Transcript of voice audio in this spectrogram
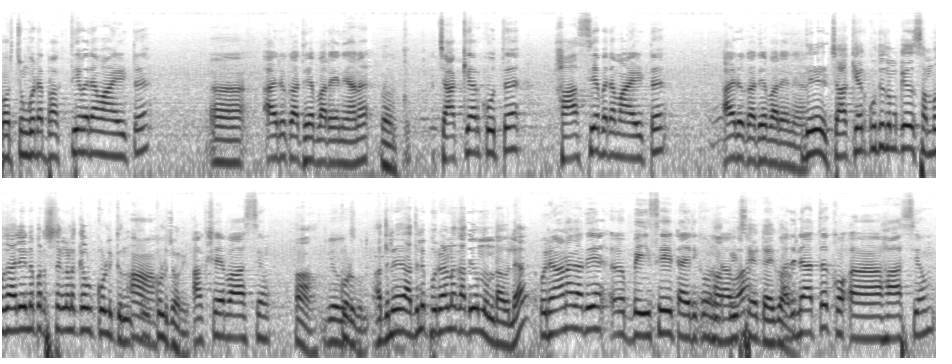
കുറച്ചും കൂടെ ഭക്തിപരമായിട്ട് ആ, ഒരു കഥയെ പറയുന്നതാണ്. ചാക്യാർകൂത്ത് ഹാസ്യപരമായിട്ട് ആ ഒരു കഥയെ പറയുന്നതാണ്. ചാക്യാർ ചാക്യാർകൂത്ത് നമുക്ക് സമകാലീന പ്രശ്നങ്ങളൊക്കെ ഉൾക്കൊള്ളിക്കുന്നു ഉൾക്കൊള്ളിച്ചു പറയും. അക്ഷയഭാസ്യം കൊടുക്കും. അതിൽ അതിൽ പുരാണ കഥയൊന്നും ഉണ്ടാവില്ല. പുരാണ കഥയെ ബേസ് ആയിട്ടായിരിക്കും. അതിന്റെ അകത്ത് ഹാസ്യവും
